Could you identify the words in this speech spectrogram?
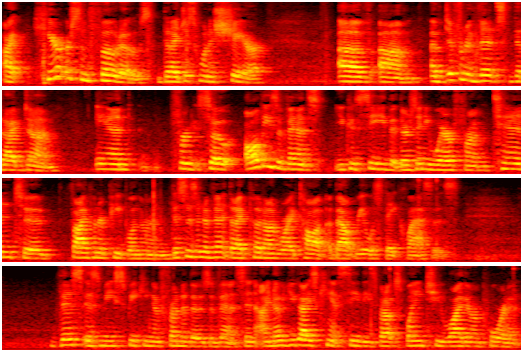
all right, here are some photos that I just want to share. of um, of different events that I've done, and for so all these events, you can see that there's anywhere from ten to 500 people in the room. This is an event that I put on where I taught about real estate classes. This is me speaking in front of those events, and I know you guys can't see these, but I'll explain to you why they're important.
